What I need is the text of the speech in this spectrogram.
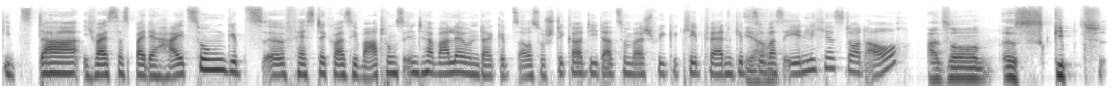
Gibt es da, ich weiß, dass bei der Heizung gibt es äh, feste quasi Wartungsintervalle und da gibt es auch so Sticker, die da zum Beispiel geklebt werden. Gibt es ja. sowas ähnliches dort auch? Also es gibt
